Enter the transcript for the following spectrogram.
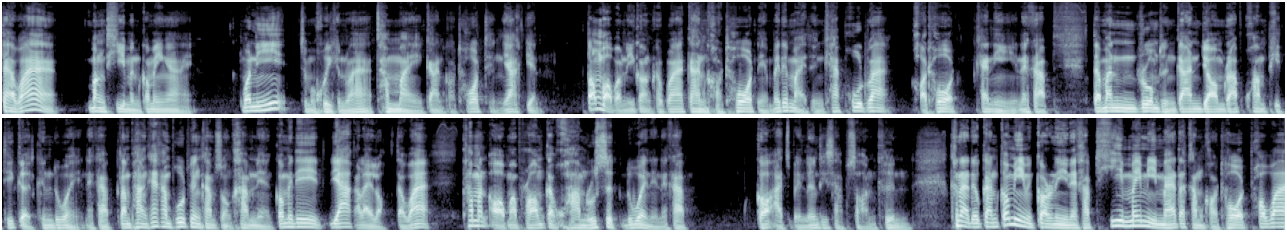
แต่ว่าบางทีมันก็ไม่ง่าย วันนี้จะมาคุยกันว่าทำไมการขอโทษถึงยากเย็น ต้องบอกแบบนี้ก่อนครับว่าการขอโทษเนี่ยไม่ได้หมายถึงแค่พูดว่า ขอโทษแค่นี้นะครับ แต่มันรวมถึงการยอมรับความผิดที่เกิดขึ้นด้วยนะครับลำพังแค่คำพูดเพียงคำสองคำเนี่ยก็ไม่ได้ยากอะไรหรอก แต่ว่าถ้ามันออกมาพร้อมกับความรู้สึกด้วยเนี่ยนะครับ ก็อาจจะเป็นเรื่องที่ซับซ้อนขึ้น ขณะเดียวกันก็มีกรณีนะครับที่ไม่มีแม้แต่คำขอโทษ เพราะว่า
